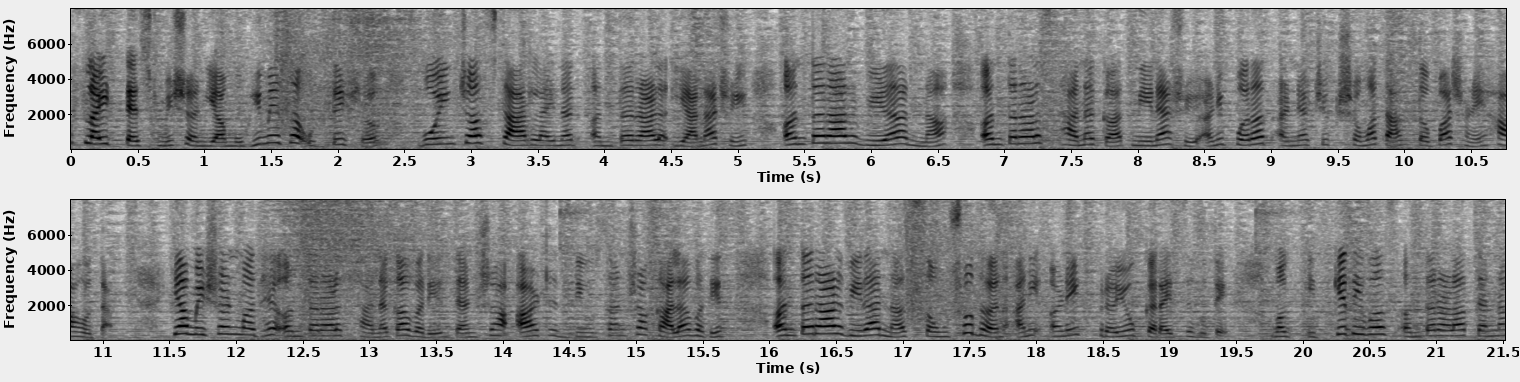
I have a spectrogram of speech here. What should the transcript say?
फ्लाईट टेस्ट मिशन या मोहिमेचा उद्देश बोईंगच्या स्टारलायनर अंतराळ यानाची अंतराळवीरांना अंतराळ स्थानकात नेण्याची आणि परत आणण्याची क्षमता तपासणे हा होता. या मिशनमध्ये अंतराळ स्थानकावरील त्यांच्या आठ दिवसांच्या कालावधीत अंतराळवीरांना संशोधन आणि अनेक प्रयोग करायचे होते. मग इतके दिवस अंतराळात त्यांना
